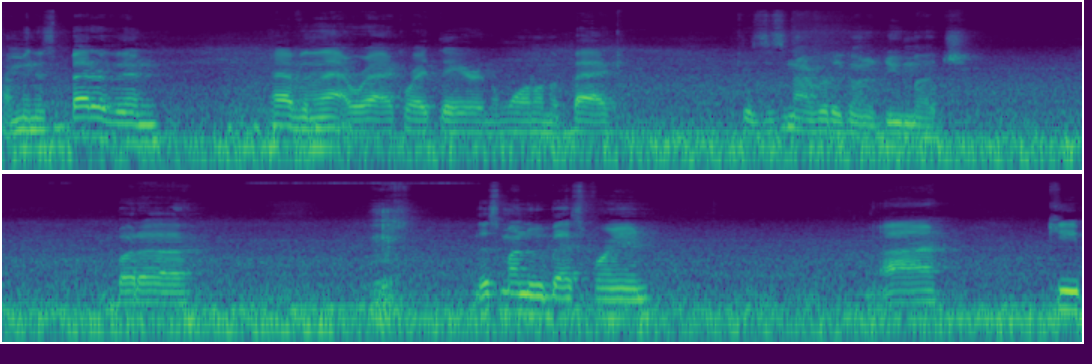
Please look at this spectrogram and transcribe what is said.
I mean, it's better than having that rack right there and the one on the back because it's not really going to do much. But uh, this is my new best friend. I keep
